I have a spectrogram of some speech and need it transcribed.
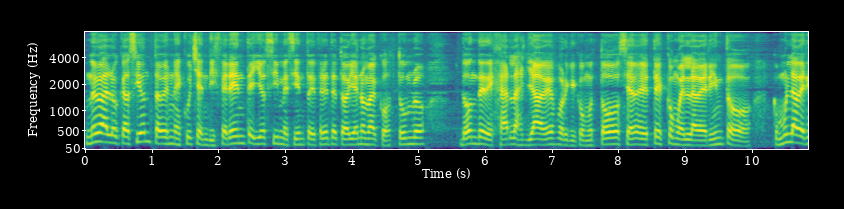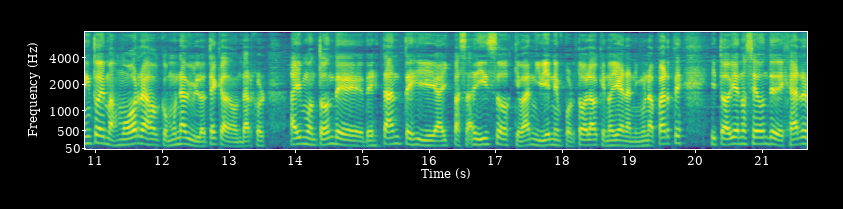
nueva locación, tal vez me escuchen diferente. Yo sí me siento diferente, todavía no me acostumbro dónde dejar las llaves. Porque como todo, se, este es como el laberinto, como un laberinto de mazmorras o como una biblioteca Don Dark. Hay un montón de, estantes y hay pasadizos que van y vienen por todos lados que no llegan a ninguna parte. Y todavía no sé dónde dejar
